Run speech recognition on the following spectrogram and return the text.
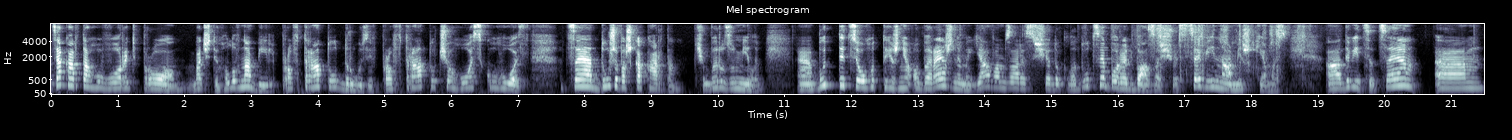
Ця карта говорить про, бачите, головна біль, про втрату друзів, про втрату чогось, когось. Це дуже важка карта, щоб ви розуміли. Е, Будьте цього тижня обережними, я вам зараз ще докладу. Це боротьба за щось, це війна між кимось. Дивіться, це. ем,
